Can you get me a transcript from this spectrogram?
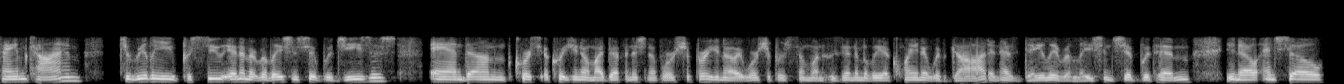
same time to really pursue intimate relationship with Jesus. And um, of course, of course, you know my definition of worshiper. You know, a worshiper is someone who's intimately acquainted with God and has daily relationship with Him. You know, and so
